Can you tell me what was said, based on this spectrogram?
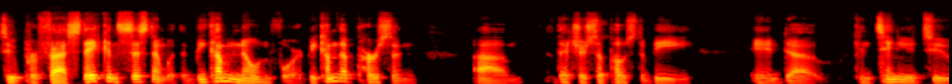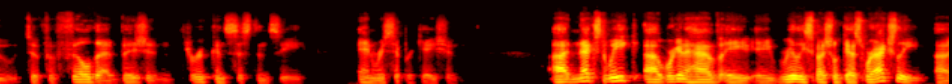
to profess, stay consistent with it, become known for it, become the person um, that you're supposed to be, and uh, continue to to fulfill that vision through consistency and reciprocation. Uh, next week, uh, we're going to have a, a really special guest. We're actually uh,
